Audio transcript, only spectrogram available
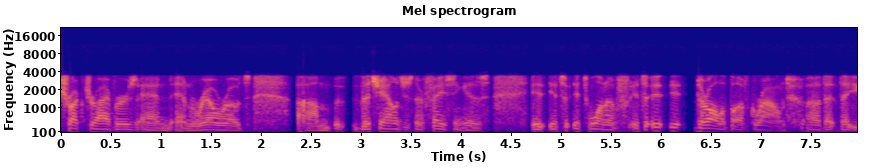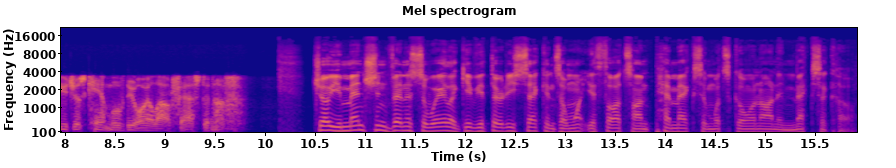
truck drivers and and railroads. Um, the challenges they're facing is it, it's it's one of it's it, it, they're all above ground. Uh, that that you just can't move the oil out fast enough. Joe, you mentioned Venezuela. I'll give you 30 seconds. I want your thoughts on Pemex and what's going on in Mexico.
